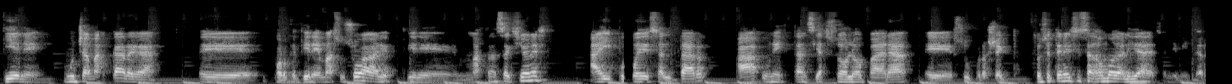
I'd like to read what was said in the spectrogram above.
tiene mucha más carga porque tiene más usuarios, tiene más transacciones, ahí puede saltar a una instancia solo para su proyecto. Entonces tenés esas dos modalidades en Limiter.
